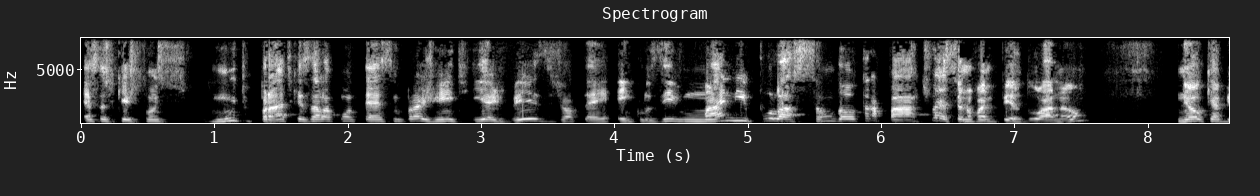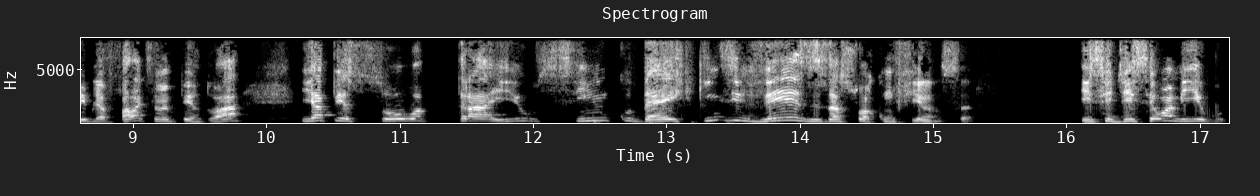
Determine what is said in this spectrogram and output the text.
essas questões muito práticas elas acontecem pra gente. E às vezes, JR, é inclusive manipulação da outra parte. Ué, você não vai me perdoar, não? Não é o que a Bíblia fala, que você vai perdoar, e a pessoa traiu 5, 10, 15 vezes a sua confiança. E se diz seu amigo.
